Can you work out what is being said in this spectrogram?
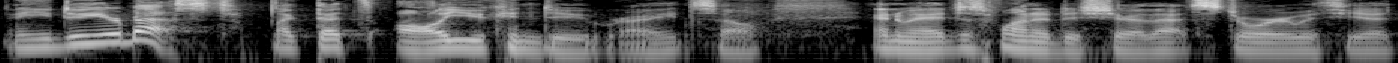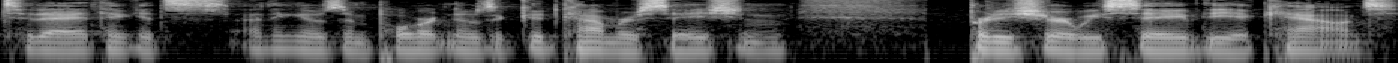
and you do your best. Like that's all you can do, right? So anyway, I just wanted to share that story with you today. I think it's I think it was important. It was a good conversation pretty sure we saved the account.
